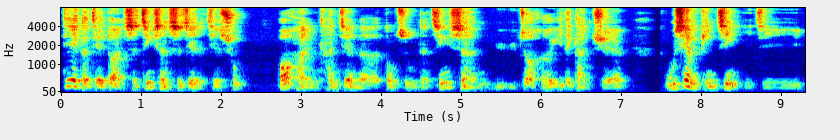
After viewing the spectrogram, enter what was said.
第二个阶段是精神世界的接触，包含看见了动植物的精神与宇宙合一的感觉，无限平静以及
